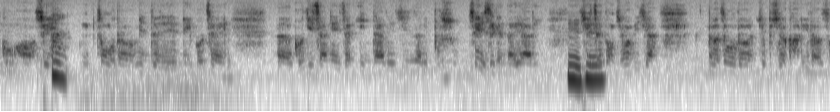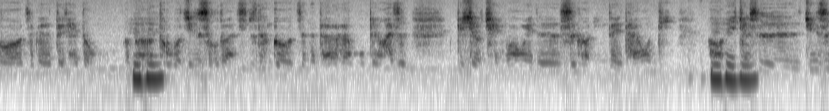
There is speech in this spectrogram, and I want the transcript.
国哈，所以中国大陆面对美国在呃国际战略在印太的军事战略部署，这也是给很大压力。嗯所以在这，种情况底下，那么中国大陆就必须要考虑到说这个对台动武，那么透过军事手段是不是能够真的达到它的目标，还是必须要全方位的思考应对台湾问题。哦，也就是军事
